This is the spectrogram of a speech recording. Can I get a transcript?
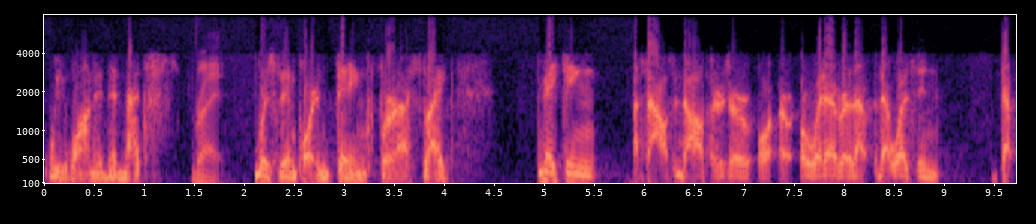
we wanted. And that's right was the important thing for us. Like making a thousand dollars or, or, whatever that, that wasn't, that,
